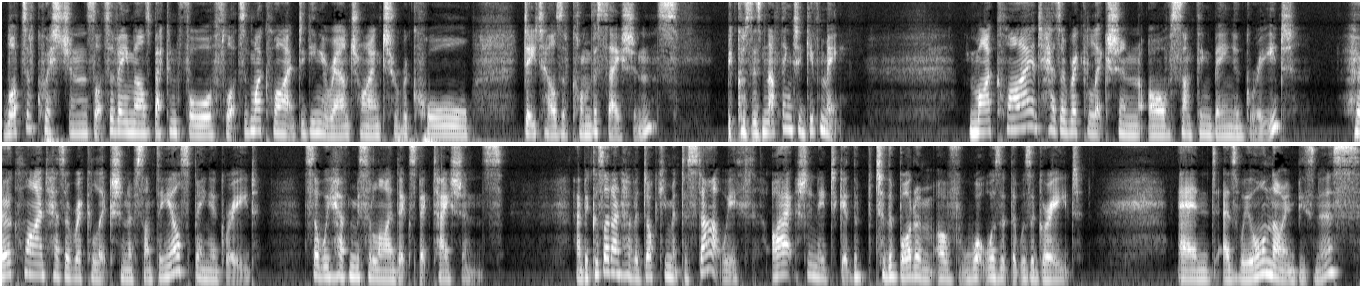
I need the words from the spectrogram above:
lots of questions, lots of emails back and forth, lots of my client digging around trying to recall details of conversations because there's nothing to give me. My client has a recollection of something being agreed. Her client has a recollection of something else being agreed. So we have misaligned expectations. And because I don't have a document to start with, I actually need to get the, to the bottom of what was it that was agreed. And as we all know in business,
